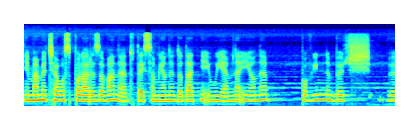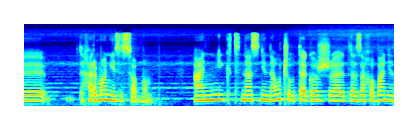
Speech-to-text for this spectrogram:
I mamy ciało spolaryzowane, tutaj są jony dodatnie i ujemne, i one powinny być w harmonii ze sobą a nikt nas nie nauczył tego, że dla zachowania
